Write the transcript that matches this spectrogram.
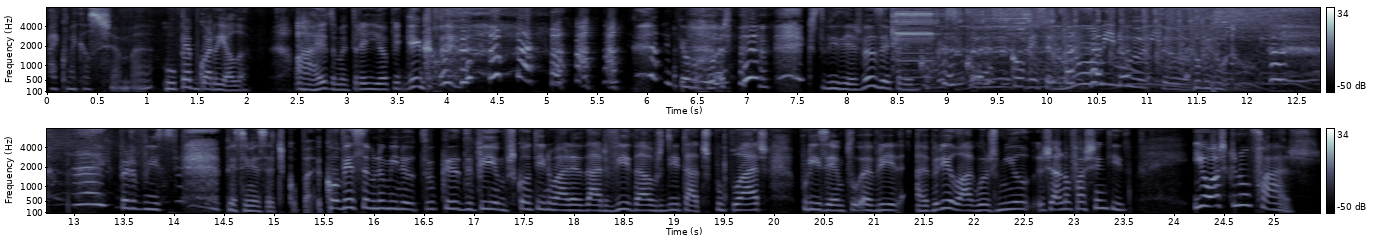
Ai, como é que ele se chama? O Pep Guardiola. Ah, eu também traí, com. Ai, que horror! Que estupidez, vamos em frente. Convença-me num minuto. Ai, que parvoíce. Peço imensa desculpa. Convença-me no minuto que devíamos continuar a dar vida aos ditados populares. Por exemplo, abrir, abrir Águas Mil já não faz sentido. E eu acho que não faz.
